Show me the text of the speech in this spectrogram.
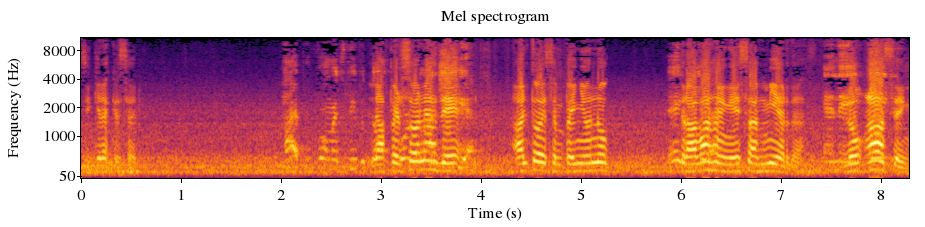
si quieres crecer. Las personas on de alto desempeño no trabajan en esas mierdas, lo hacen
